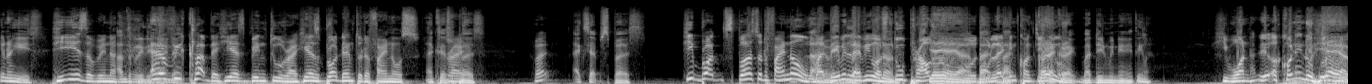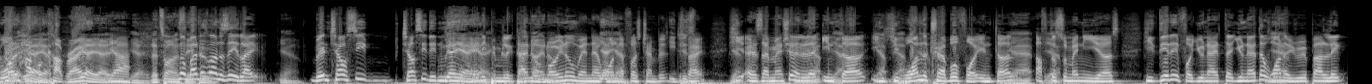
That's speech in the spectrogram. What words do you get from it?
You know, he is. He is a winner. Really Every club that he has been to, right, he has brought them to the finals. except right? Spurs. Right? Except Spurs. He brought Spurs to the final, No, but no, David but- Levy was no, too proud yeah, to, yeah, yeah, to, to let but- him continue. Correct, correct. But didn't win anything. He won, according to him, Yeah, he won correct, half a cup, right? Yeah, yeah, yeah, yeah, that's what I'm No, say but I just want to say, like, Yeah. when Chelsea Chelsea didn't win any. Premier League title. Mourinho when they won the first Champions He League, just- right? He, as I mentioned, Inter, he won the treble for Inter after so many years. He did it for United. United won the. Europa League.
